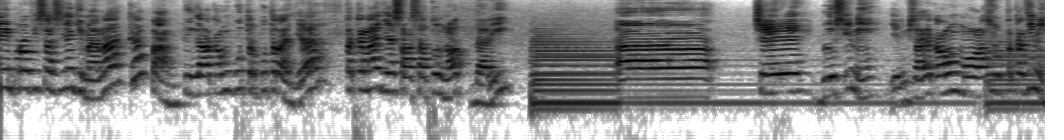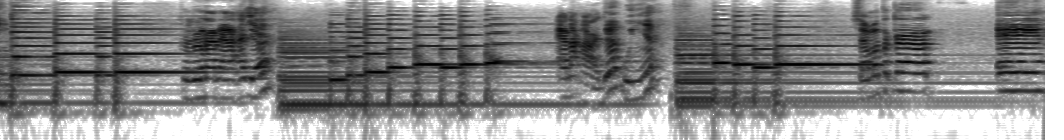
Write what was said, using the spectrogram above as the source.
Improvisasinya gimana? Gampang, tinggal kamu puter-puter aja, tekan aja salah satu note dari uh, C blues ini. Jadi misalnya kamu mau langsung tekan sini, kedengeran enak aja, enak aja bunyinya. Saya mau tekan E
